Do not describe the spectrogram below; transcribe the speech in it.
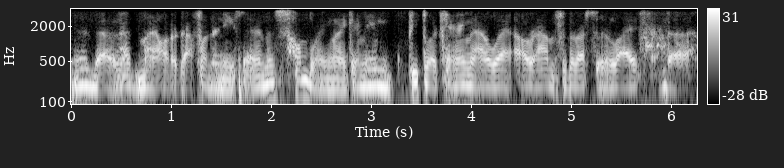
and uh, had my autograph underneath it, and it's humbling. Like, I mean, people are carrying that around for the rest of their life. And, uh,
